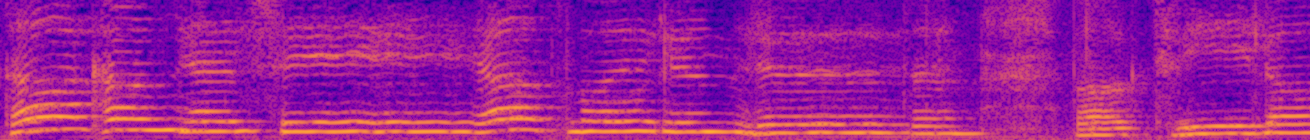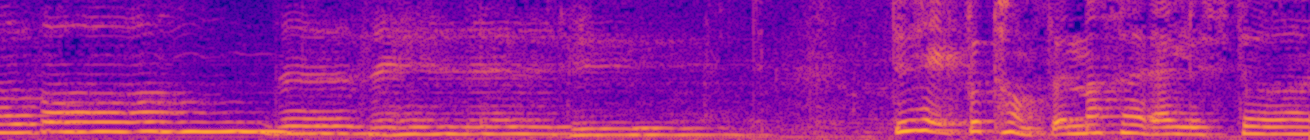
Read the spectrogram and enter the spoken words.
Da kan jeg se at morgenrøden bak tvil og vonde veller ut. Du, Helt på tampen da, så har jeg lyst til å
